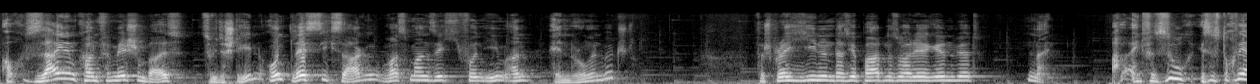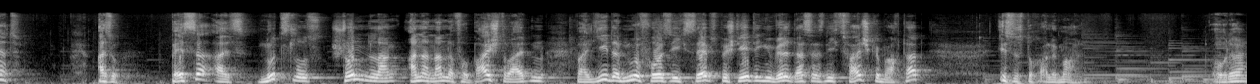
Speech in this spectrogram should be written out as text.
auch seinem Confirmation Bias zu widerstehen und lässt sich sagen, was man sich von ihm an Änderungen wünscht. Verspreche ich Ihnen, dass Ihr Partner so reagieren wird? Nein. Aber ein Versuch ist es doch wert. Also besser als nutzlos stundenlang aneinander vorbeistreiten, weil jeder nur vor sich selbst bestätigen will, dass er nichts falsch gemacht hat, ist es doch allemal. Oder?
